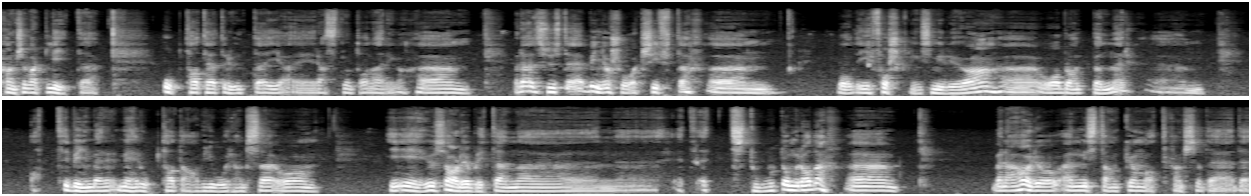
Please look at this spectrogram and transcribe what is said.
kanskje vært lite opptatthet rundt det i, resten av næringa. Men jeg syns det begynner å se et skifte. Eh, både i forskningsmiljøer eh, og blant bønder. At de begynner mer, mer opptatt av jordhelse. og i EU så har det jo blitt en, et, et, stort område. Men jeg har jo en mistanke om at kanskje det, det,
